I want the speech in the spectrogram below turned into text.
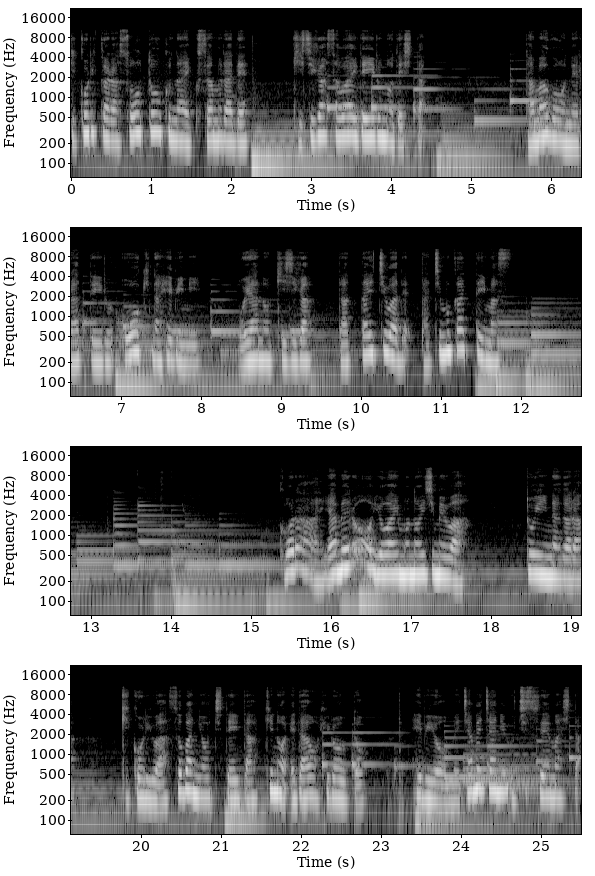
木こりからそう遠くない草むらでキジが騒いでいるのでした。卵を狙っている大きな蛇に親のキジがたった一羽で立ち向かっていますこらやめろ弱い者いじめはと言いながら木こりはそばに落ちていた木の枝を拾うと蛇をめちゃめちゃに打ち据えました。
